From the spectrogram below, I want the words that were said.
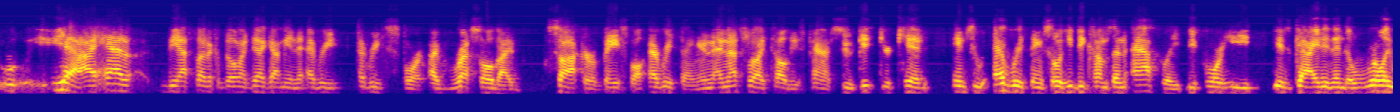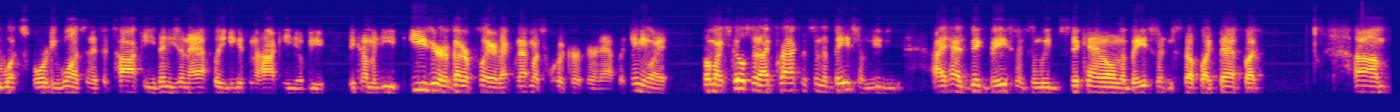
yeah, I had the athletic ability. My dad got me into every every sport. I wrestled, I soccer, baseball, everything. And and that's what I tell these parents to get your kid into everything so he becomes an athlete before he is guided into really what sport he wants. And if it's hockey, then he's an athlete and he gets into hockey and you'll be become an e- easier, a better player that, that much quicker if you're an athlete. Anyway, but my skill set, I practice in the basement. You, I had big basements and we'd stick handle in the basement and stuff like that. But um,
